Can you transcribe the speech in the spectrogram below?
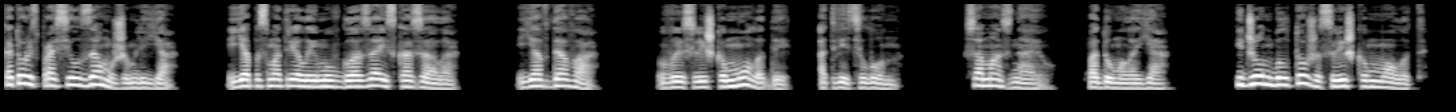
который спросил, замужем ли я. Я посмотрела ему в глаза и сказала, «Я вдова». «Вы слишком молоды», — ответил он. «Сама знаю подумала я. И Джон был тоже слишком молод.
